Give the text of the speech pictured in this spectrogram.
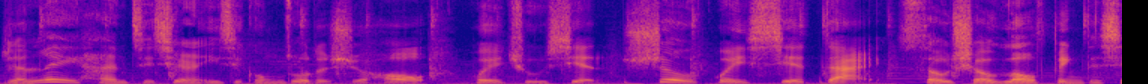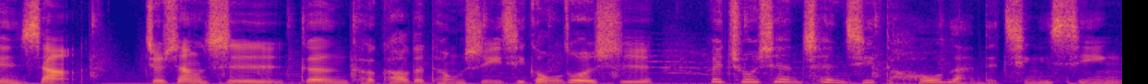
人类和机器人一起工作的时候，会出现社会懈怠 （social loafing） 的现象，就像是跟可靠的同事一起工作时，会出现趁机偷懒的情形。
